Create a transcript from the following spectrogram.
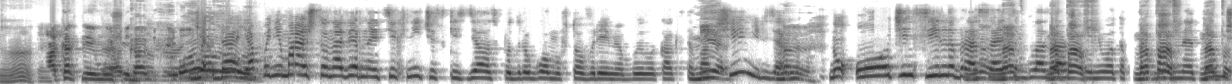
А, а как ты ему а еще... Как... Я, да, я понимаю, что, наверное, технически сделать по-другому в то время было как-то не, вообще нельзя. На... Но очень сильно бросается на, в глаза, Наташ, что у него такая Наташ, длинная Наташ,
